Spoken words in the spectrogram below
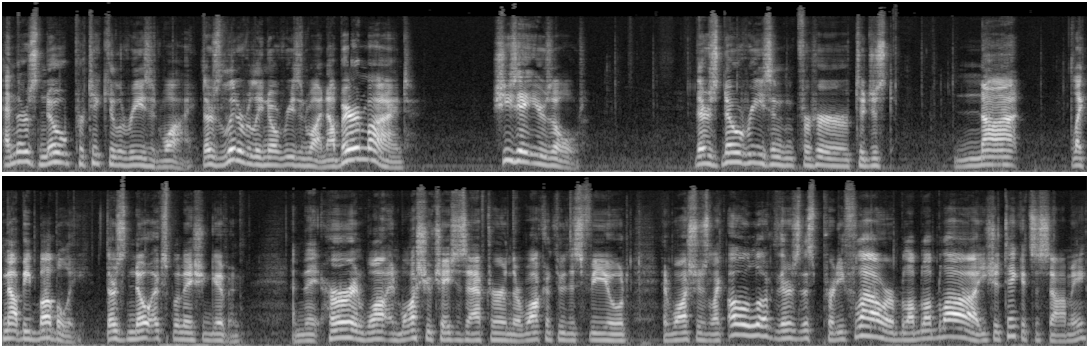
and there's no particular reason why. There's literally no reason why. Now bear in mind, she's 8 years old there's no reason for her to just not like not be bubbly. There's no explanation given. And they, her and Wa- and Washu chases after her, and they're walking through this field. And Washu's like, "Oh, look, there's this pretty flower. Blah blah blah. You should take it, Sasami."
